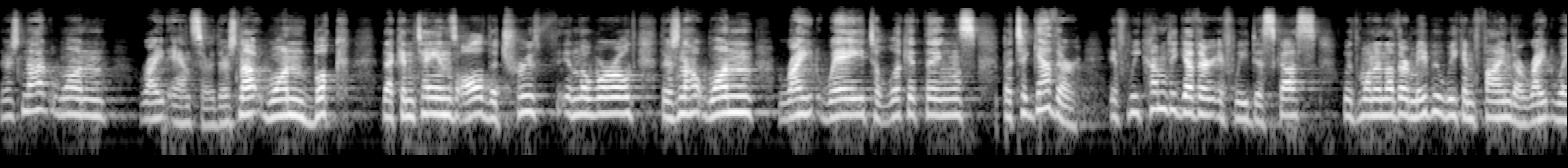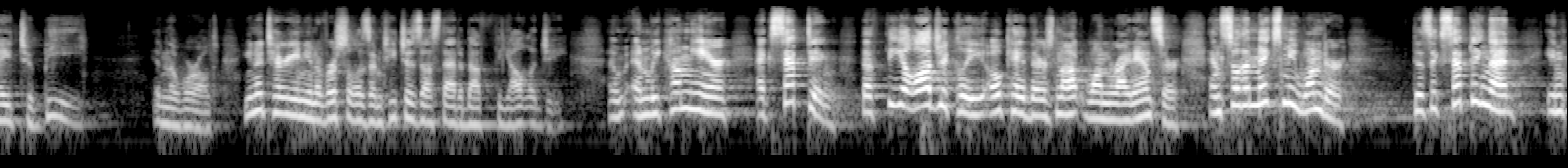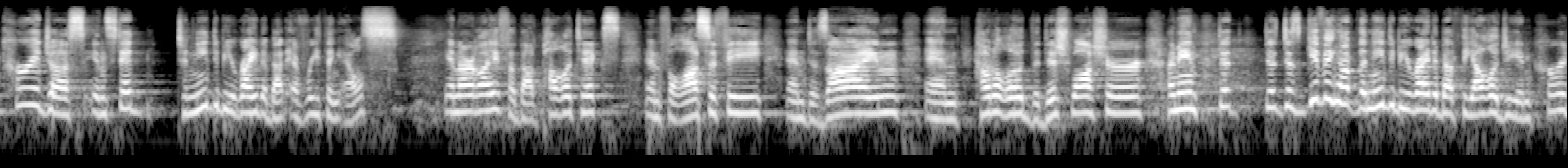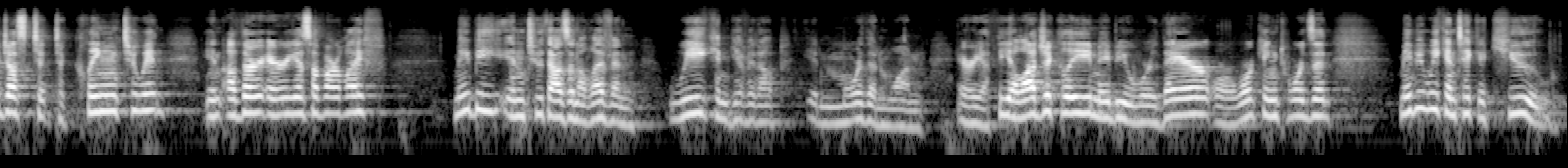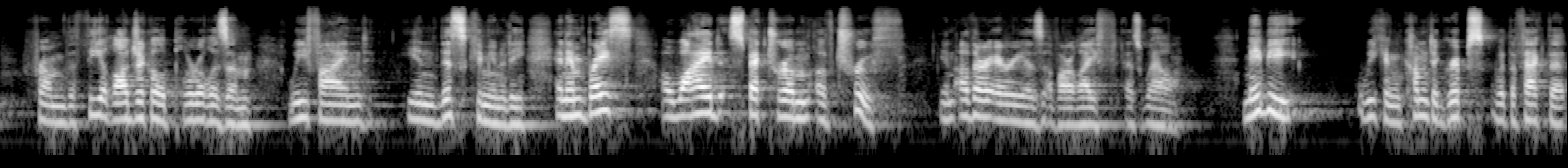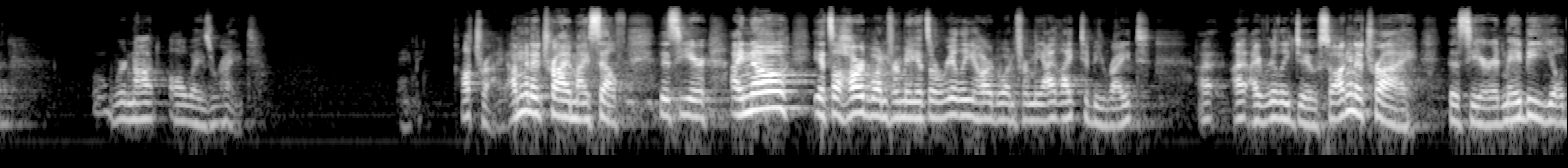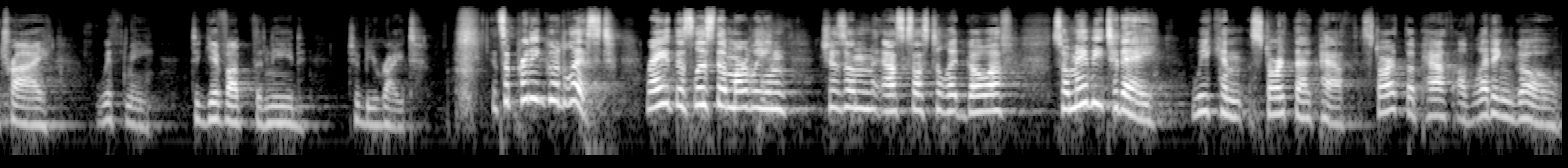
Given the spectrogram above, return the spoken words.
There's not one right answer, there's not one book that contains all the truth in the world. There's not one right way to look at things, but together if we come together, if we discuss with one another, maybe we can find a right way to be in the world. Unitarian Universalism teaches us that about theology. And, and, we come here accepting that theologically, okay, there's not one right answer. And so that makes me wonder does accepting that encourage us instead to need to be right about everything else? In our life about politics and philosophy and design and how to load the dishwasher. I mean, does giving up the need to be right about theology encourage us to, to cling to it in other areas of our life? Maybe in 2011, we can give it up in more than one area. Theologically, maybe we're there or working towards it. Maybe we can take a cue from the theological pluralism we find in this community and embrace a wide spectrum of truth in other areas of our life as well. Maybe we can come to grips with the fact that we're not always right. Maybe. I'll try. I'm going to try myself this year. I know it's a hard one for me. It's a really hard one for me. I like to be right. I, I, I really do. So I'm going to try this year, and maybe you'll try with me to give up the need to be right. It's a pretty good list, right? This list that Marlene Chism asks us to let go of. So maybe today we can start that path, start the path of letting go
